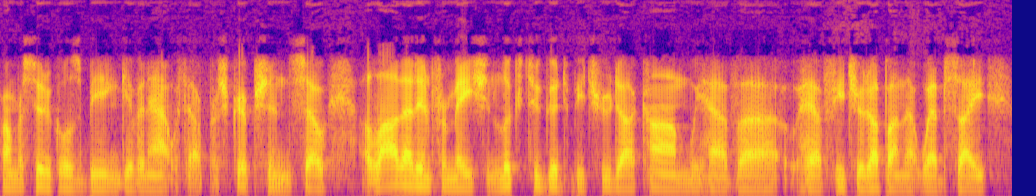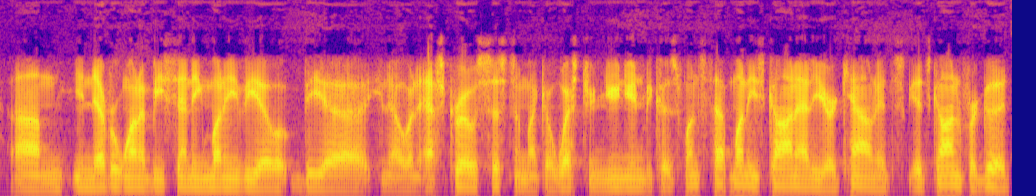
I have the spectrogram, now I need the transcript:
pharmaceuticals being given out without prescriptions. So a lot of that information looks too good to be true.com. We have uh, have featured up on that website. Um, you never want to be sending money via via you know an escrow system like a Western Union because once that money's gone out of your account, it's it's gone for good.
